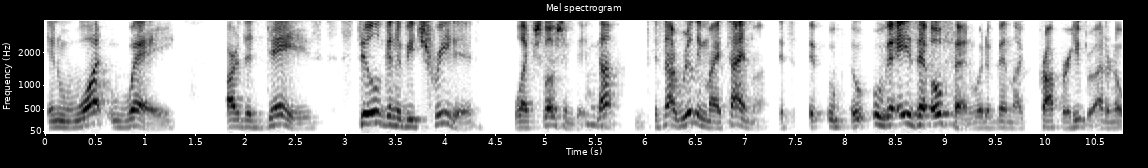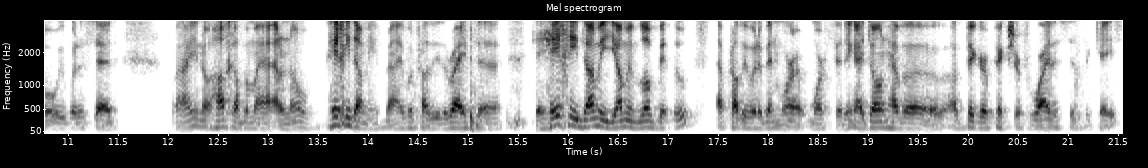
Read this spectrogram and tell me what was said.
In what way are the days still going to be treated like shloshim days? Not, it's not really my time. It's uve'eze ofen would have been like proper Hebrew. I don't know what we would have said. Uh, you know, I don't know, hechidami, I would probably be the right. Uh, okay, hechidami yamim lo bitlu. That probably would have been more more fitting. I don't have a, a bigger picture for why this is the case.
